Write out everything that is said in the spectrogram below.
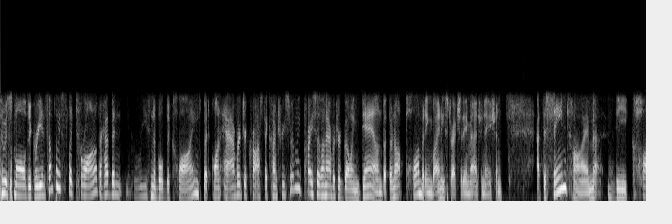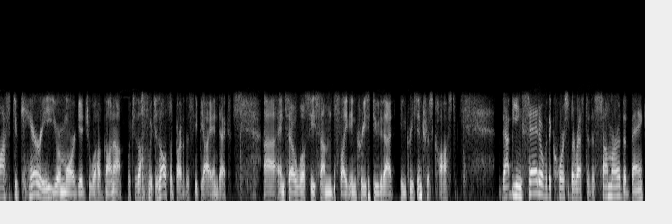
to a small degree. In some places like Toronto, there have been reasonable declines, but on average across the country, certainly prices on average are going down, but they're not plummeting by any stretch of the imagination. At the same time, the cost to carry your mortgage will have gone up, which is which is also part of the CPI index, uh, and so we'll see some slight increase due to that increased interest cost. That being said, over the course of the rest of the summer, the bank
